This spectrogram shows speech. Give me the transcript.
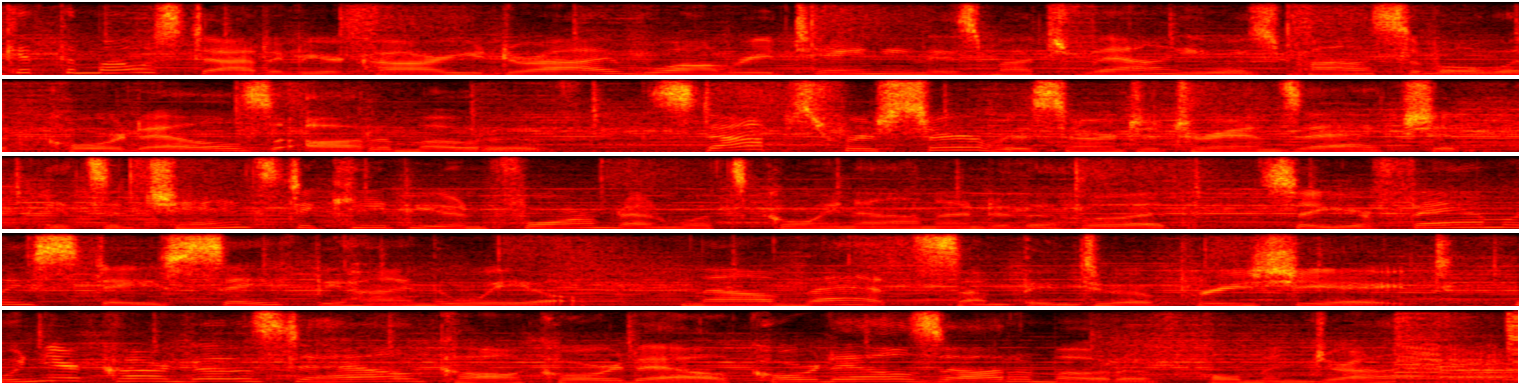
Get the most out of your car you drive while retaining as much value as possible with Cordell's Automotive. Stops for service aren't a transaction, it's a chance to keep you informed on what's going on under the hood so your family stays safe behind the wheel. Now that's something to appreciate. When your car goes to hell, call Cordell. Cordell's Automotive, Holmen Drive.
